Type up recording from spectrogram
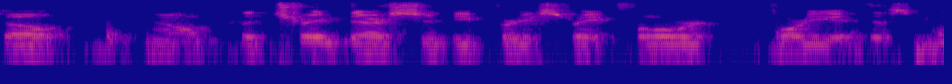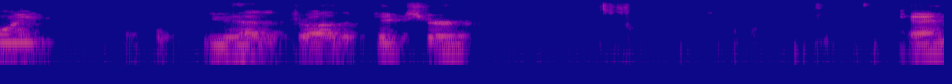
so, you know, the trig there should be pretty straightforward for you at this point. You had to draw the picture. Okay,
